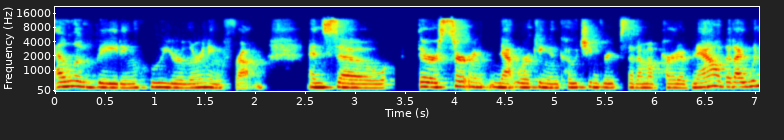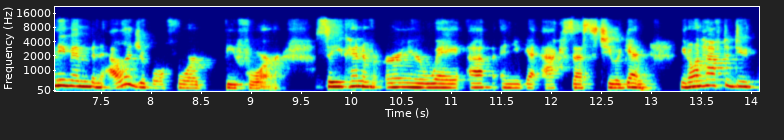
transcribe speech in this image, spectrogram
elevating who you're learning from. And so, there are certain networking and coaching groups that I'm a part of now that I wouldn't even been eligible for before. So you kind of earn your way up and you get access to again, you don't have to do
